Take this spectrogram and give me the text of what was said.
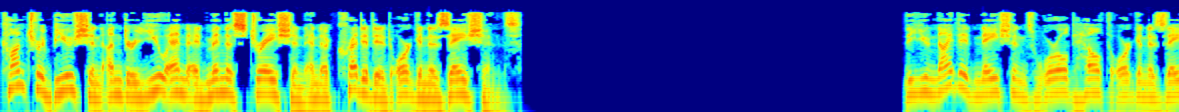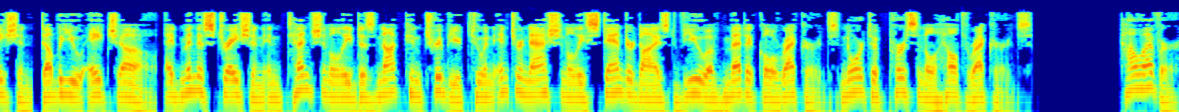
Contribution under UN administration and accredited organizations The United Nations World Health Organization (WHO) administration intentionally does not contribute to an internationally standardized view of medical records nor to personal health records. However,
